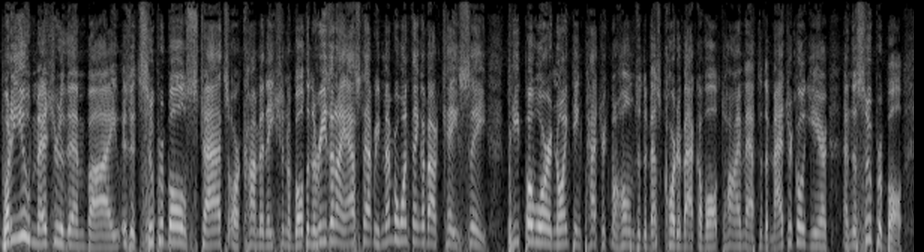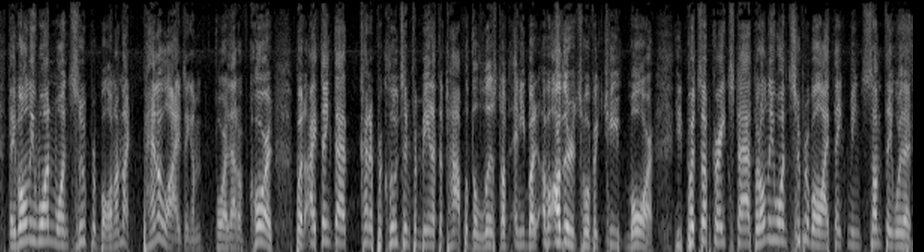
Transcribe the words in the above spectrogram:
What do you measure them by? Is it Super Bowl stats or a combination of both? And the reason I asked that, remember one thing about KC, people were anointing Patrick Mahomes as the best quarterback of all time after the magical year and the Super Bowl. They've only won one Super Bowl, and I'm not penalizing him for that, of course, but I think that kind of precludes him from being at the top of the list of anybody of others who have achieved more. He puts up great stats, but only one Super Bowl I think means something it.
